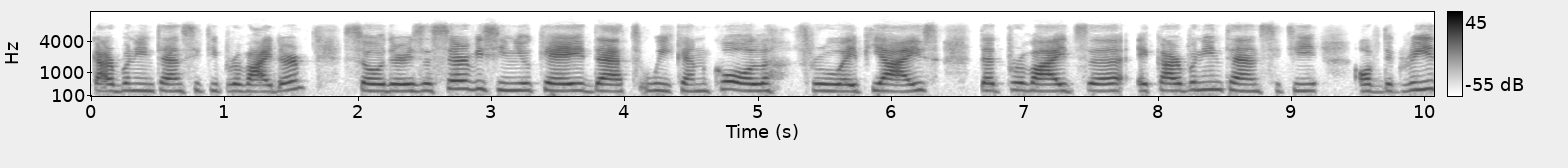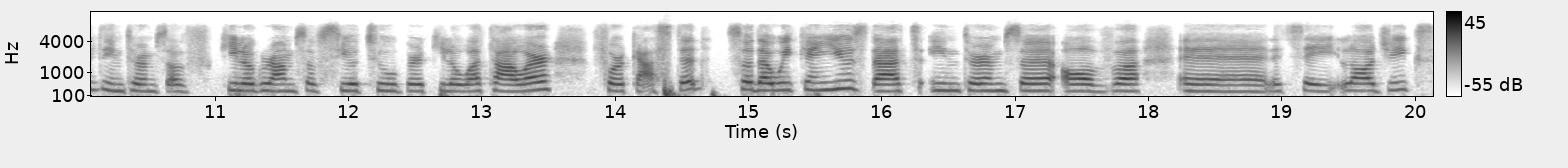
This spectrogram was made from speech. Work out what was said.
carbon intensity provider. So there is a service service in UK that we can call through APIs that provides uh, a carbon intensity of the grid in terms of kilograms of CO2 per kilowatt hour forecasted so that we can use that in terms uh, of, uh, uh let's say, logics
